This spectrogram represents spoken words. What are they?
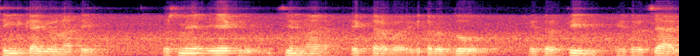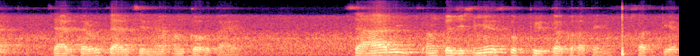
सिंह का भी बनाते हैं। उसमें एक चिन्ह, एक तरफ़ एक तरफ़ दो तरफ़ तीन तरफ़ चार चार तरफ़ चार चिन्ह, अंक होता है। चार अंक जिसमें उसको कृत कहते हैं, सत्य।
